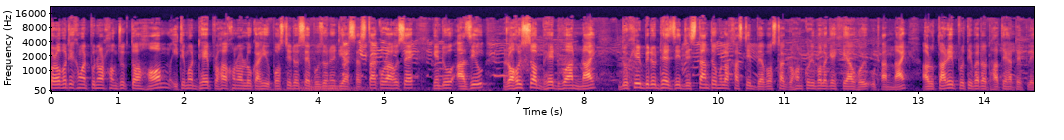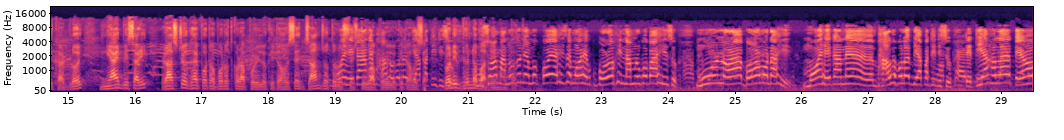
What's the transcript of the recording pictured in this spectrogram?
পৰৱৰ্তী সময়ত পুনৰ সংযুক্ত হ'ম। ইতিমধ্যে প্ৰশাসনৰ লোক আহি উপস্থিত হৈছে বুজনি দিয়াৰ চেষ্টা কৰা হৈছে। কিন্তু আজিও ৰহস্য ভেদ হোৱা নাই। দোষীৰ বিৰুদ্ধে যি দৃষ্টান্তমূলক শাস্তি ব্যৱস্থা গ্ৰহণ কৰিব লাগে সেয়া হৈ উঠা নাই আৰু তাৰেই প্ৰতিবাদত হাতে হাতে প্লে কাৰ্ড লৈ ন্যায় বিচাৰি ৰাষ্ট্ৰীয় ঘাইপথ অৱৰোধ কৰা পৰিলক্ষিত হৈছে যান জঁটৰো সৃষ্টি হোৱা পৰিলক্ষিত হৈছে। প্ৰদীপ ধন্যবাদ। ওচৰৰ মানুহজনীয়ে মোক কৈ আহিছে মই পৰহি নামৰূপৰ পৰা আহিছো। মোৰ ল'ৰা বৰ মদাহী। মই সেইকাৰণে ভাল হ'বলৈ বিয়া পাতি দিছো। তেতিয়াহ'লে তেওঁৰ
